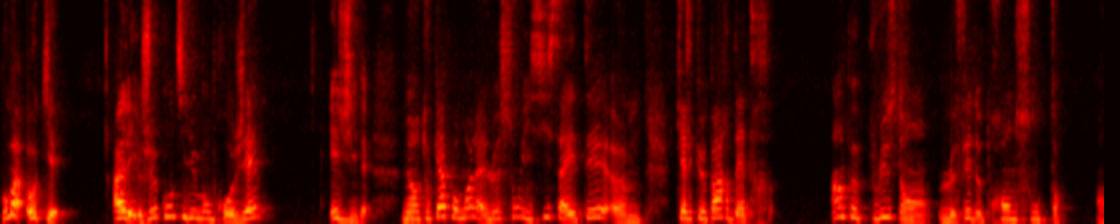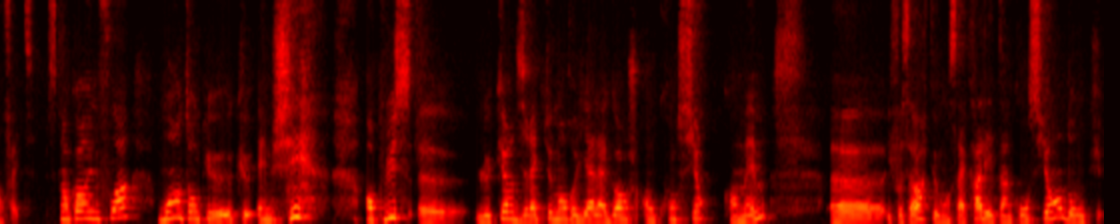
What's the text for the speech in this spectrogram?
bon bah ok, allez, je continue mon projet et j'y vais. Mais en tout cas pour moi la leçon ici ça a été euh, quelque part d'être un peu plus dans le fait de prendre son temps en fait. Parce qu'encore une fois, moi en tant que, que MG, en plus, euh, le cœur directement relié à la gorge en conscient quand même. Euh, il faut savoir que mon sacral est inconscient, donc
